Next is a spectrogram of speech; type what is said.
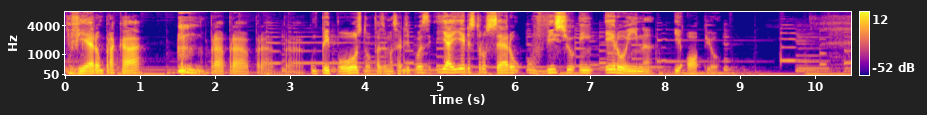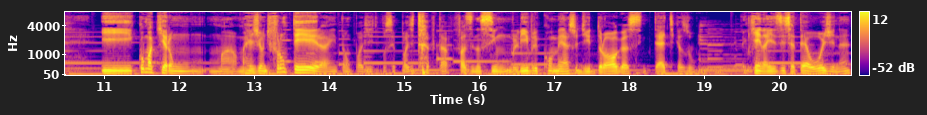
Vieram para cá para cumprir posto ou fazer uma série de coisas. E aí eles trouxeram o vício em heroína e ópio. E como aqui era um, uma, uma, região de fronteira, então pode, você pode estar tá, tá fazendo assim um livre comércio de drogas sintéticas, o, que ainda existe até hoje, né?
